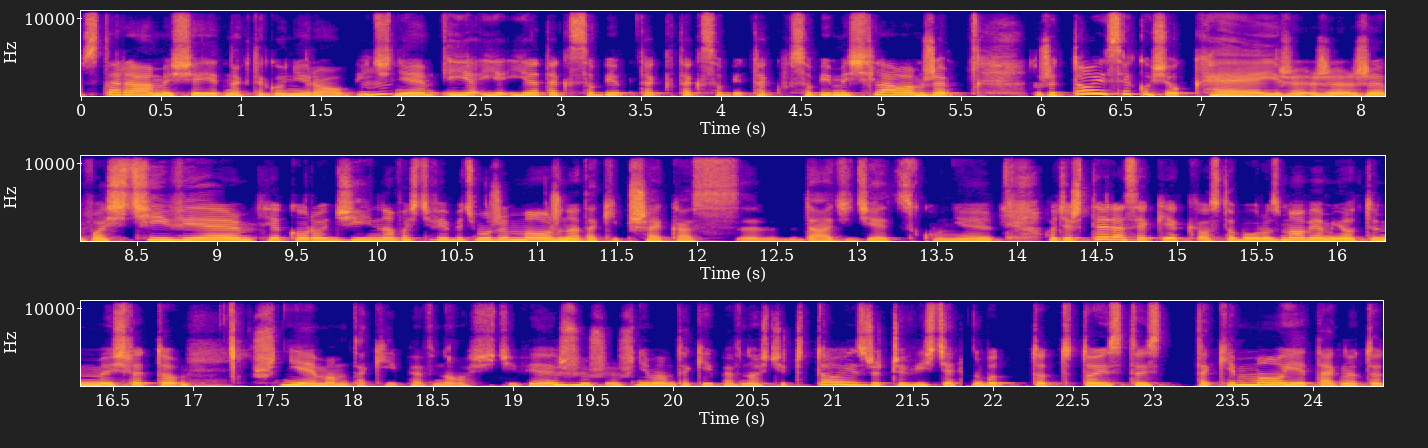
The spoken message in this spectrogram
staramy się jednak tego nie robić, mm. nie? I ja, ja, ja, tak sobie, tak, tak sobie, tak sobie myślałam, że, że to jest jakoś okej, okay, że, że, że właściwie jako rodzina, właściwie być może można taki przekaz y, dać dziecku, nie? Chociaż teraz, jak, jak z tobą rozmawiam i o tym myślę, to już nie mam takiej pewności, wiesz? Mm. Już, już nie mam takiej pewności, czy to jest rzeczywiście, no bo to, to, jest, to jest takie moje, tak, no to,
